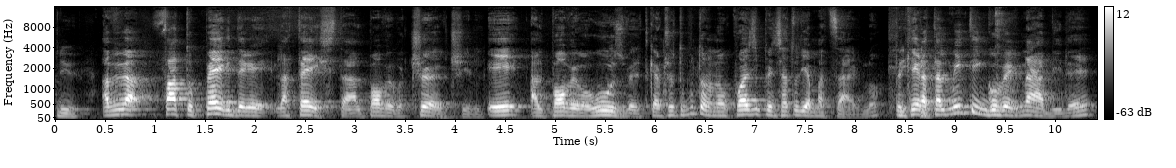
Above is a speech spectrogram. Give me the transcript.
sì, aveva fatto perdere la testa al povero Churchill e al povero Roosevelt, che a un certo punto hanno quasi pensato di ammazzarlo, perché era talmente ingovernabile,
